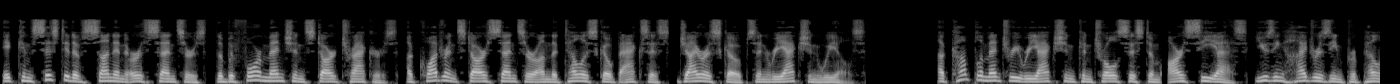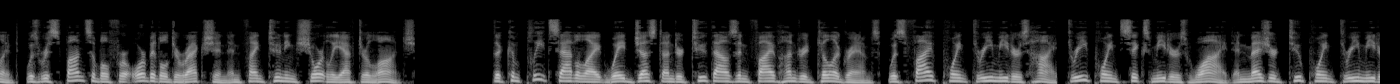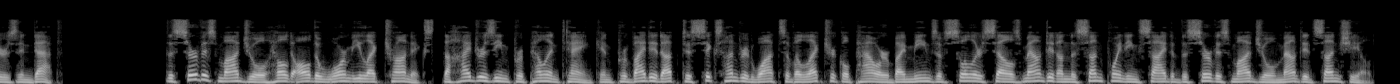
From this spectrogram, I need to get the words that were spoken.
It consisted of Sun and Earth sensors, the before-mentioned star trackers, a quadrant star sensor on the telescope axis, gyroscopes and reaction wheels. A complementary reaction control system RCS, using hydrazine propellant, was responsible for orbital direction and fine-tuning shortly after launch. The complete satellite weighed just under 2,500 kilograms, was 5.3 meters high, 3.6 meters wide and measured 2.3 meters in depth. The service module held all the warm electronics, the hydrazine propellant tank and provided up to 600 watts of electrical power by means of solar cells mounted on the sun-pointing side of the service module mounted sunshield.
